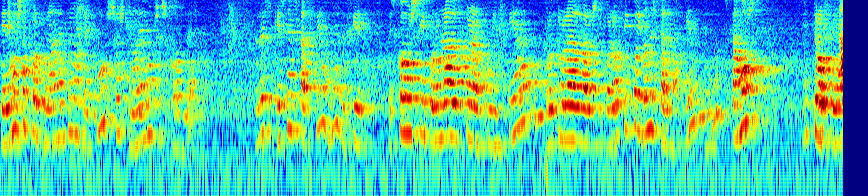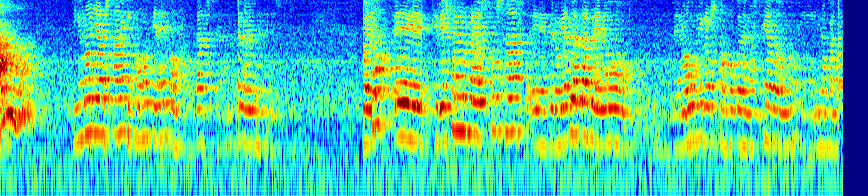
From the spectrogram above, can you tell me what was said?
tenemos afortunadamente unos recursos que no debemos esconder. Entonces, ¿qué sensación? Es decir, es como si por un lado fuera lo judicial, por otro lado lo psicológico, ¿y dónde está el paciente? Estamos troceando y uno ya no sabe ni cómo tiene que comportarse. Es realmente. Bueno, eh, quería exponeros varias cosas, eh, pero voy a tratar de no, de tampoco demasiado y, no cantar.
